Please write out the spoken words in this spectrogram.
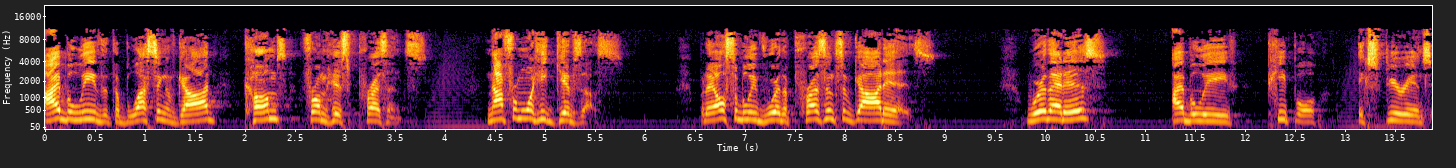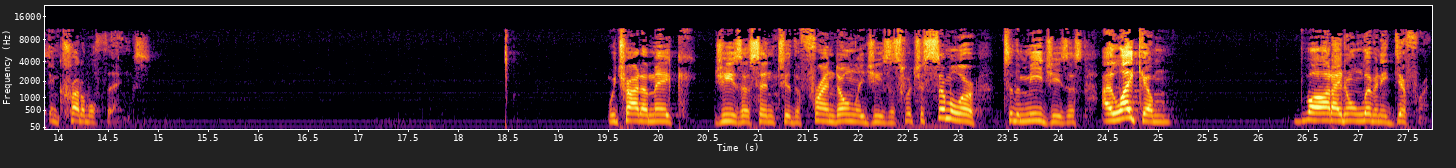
I believe that the blessing of God comes from His presence, not from what He gives us. But I also believe where the presence of God is, where that is, I believe people experience incredible things. We try to make Jesus into the friend only Jesus, which is similar to the me Jesus. I like him, but I don't live any different.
